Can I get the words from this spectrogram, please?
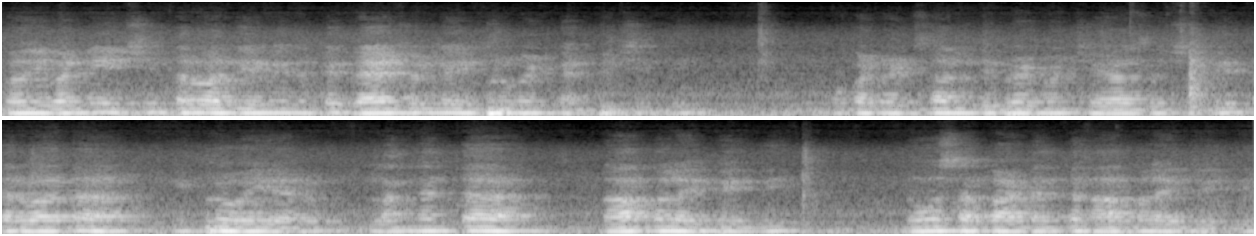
సో ఇవన్నీ ఇచ్చిన తర్వాత ఏమైందంటే గ్రాడ్యువల్గా ఇంప్రూవ్మెంట్ కనిపించింది. ఒకటి రెండు సార్లు డిప్రెట్మెంట్ చేయాల్సి వచ్చింది. తర్వాత ఇంప్రూవ్ అయ్యారు. లంగ్ అంతా నార్మల్ అయిపోయింది. నోస్ ఆ పార్ట్ అంతా నార్మల్ అయిపోయింది.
